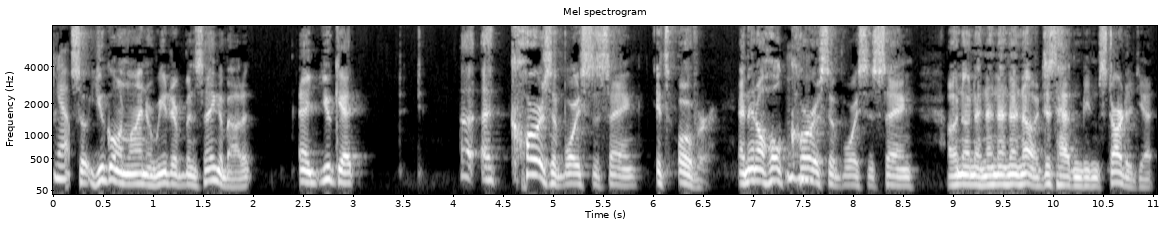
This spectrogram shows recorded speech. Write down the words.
Yep. So you go online and read what everyone's saying about it, and you get a, a chorus of voices saying it's over, and then a whole mm-hmm. chorus of voices saying, "Oh no, no, no, no, no, no! It just hadn't been started yet."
